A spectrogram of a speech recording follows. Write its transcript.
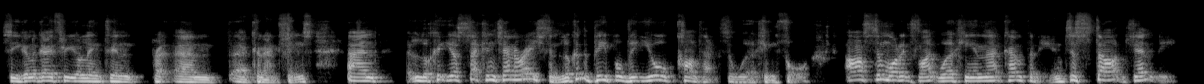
So you're going to go through your LinkedIn um, uh, connections and look at your second generation. Look at the people that your contacts are working for. Ask them what it's like working in that company, and just start gently.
